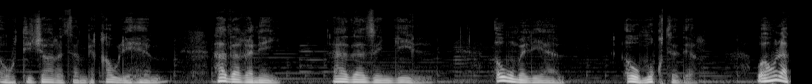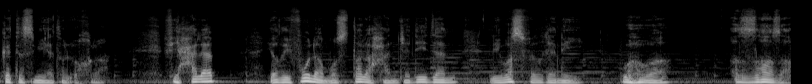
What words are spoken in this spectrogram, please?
أو تجارة بقولهم هذا غني هذا زنجيل أو مليان أو مقتدر. وهناك تسمية أخرى. في حلب يضيفون مصطلحا جديدا لوصف الغني وهو الزازة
